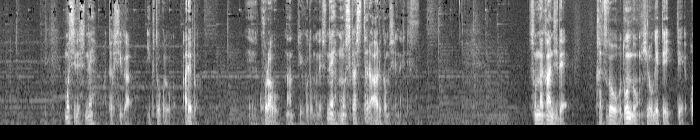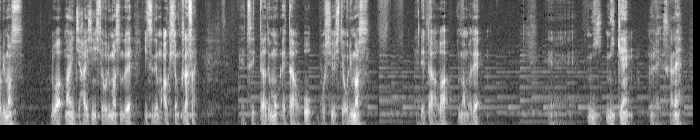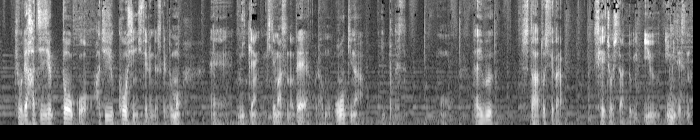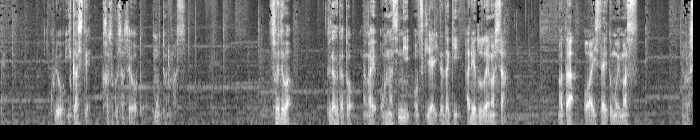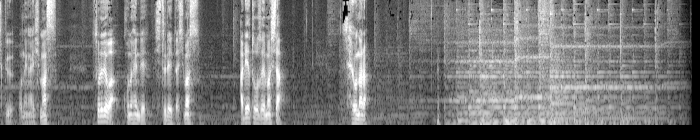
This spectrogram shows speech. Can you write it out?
もしですね私が行くところがあればえー、コラボなんていうこともですねもしかしたらあるかもしれないですそんな感じで活動をどんどん広げていっております。これは毎日配信しておりますのでいつでもアクションください、え、Twitter でもレターを募集しております。レターは今まで、えー、2, 2件ぐらいですかね。今日で80投稿80更新してるんですけれども、えー2件来てますのでこれはもう大きな一歩です。もうだいぶスタートしてから成長したという意味ですのでこれを生かして加速させようと思っております。それではぐだぐだと長いお話にお付き合いいただきありがとうございました。またお会いしたいと思います。よろしくお願いします。それではこの辺で失礼いたします。ありがとうございました。さようなら。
